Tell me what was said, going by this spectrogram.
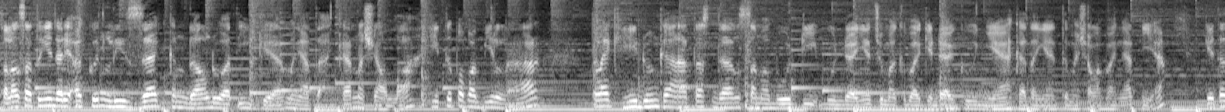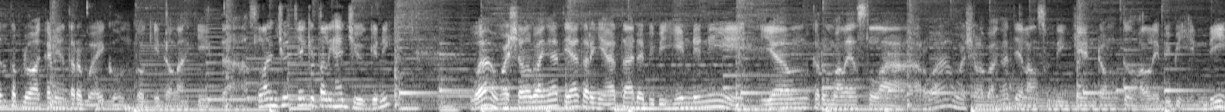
Salah satunya dari akun Liza Kendal 23 mengatakan Masya Allah itu Papa Bilar plek hidung ke atas dan sama body bundanya cuma ke bagian dagunya katanya itu. Masya Allah banget ya. Kita tetap doakan yang terbaik untuk idola kita. Selanjutnya kita lihat juga nih Wow, Masya Allah banget ya, ternyata ada Bibi Indi nih yang ke rumah Leslar. Wow, Masya Allah banget ya, langsung digendong tuh oleh Bibi Indi.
